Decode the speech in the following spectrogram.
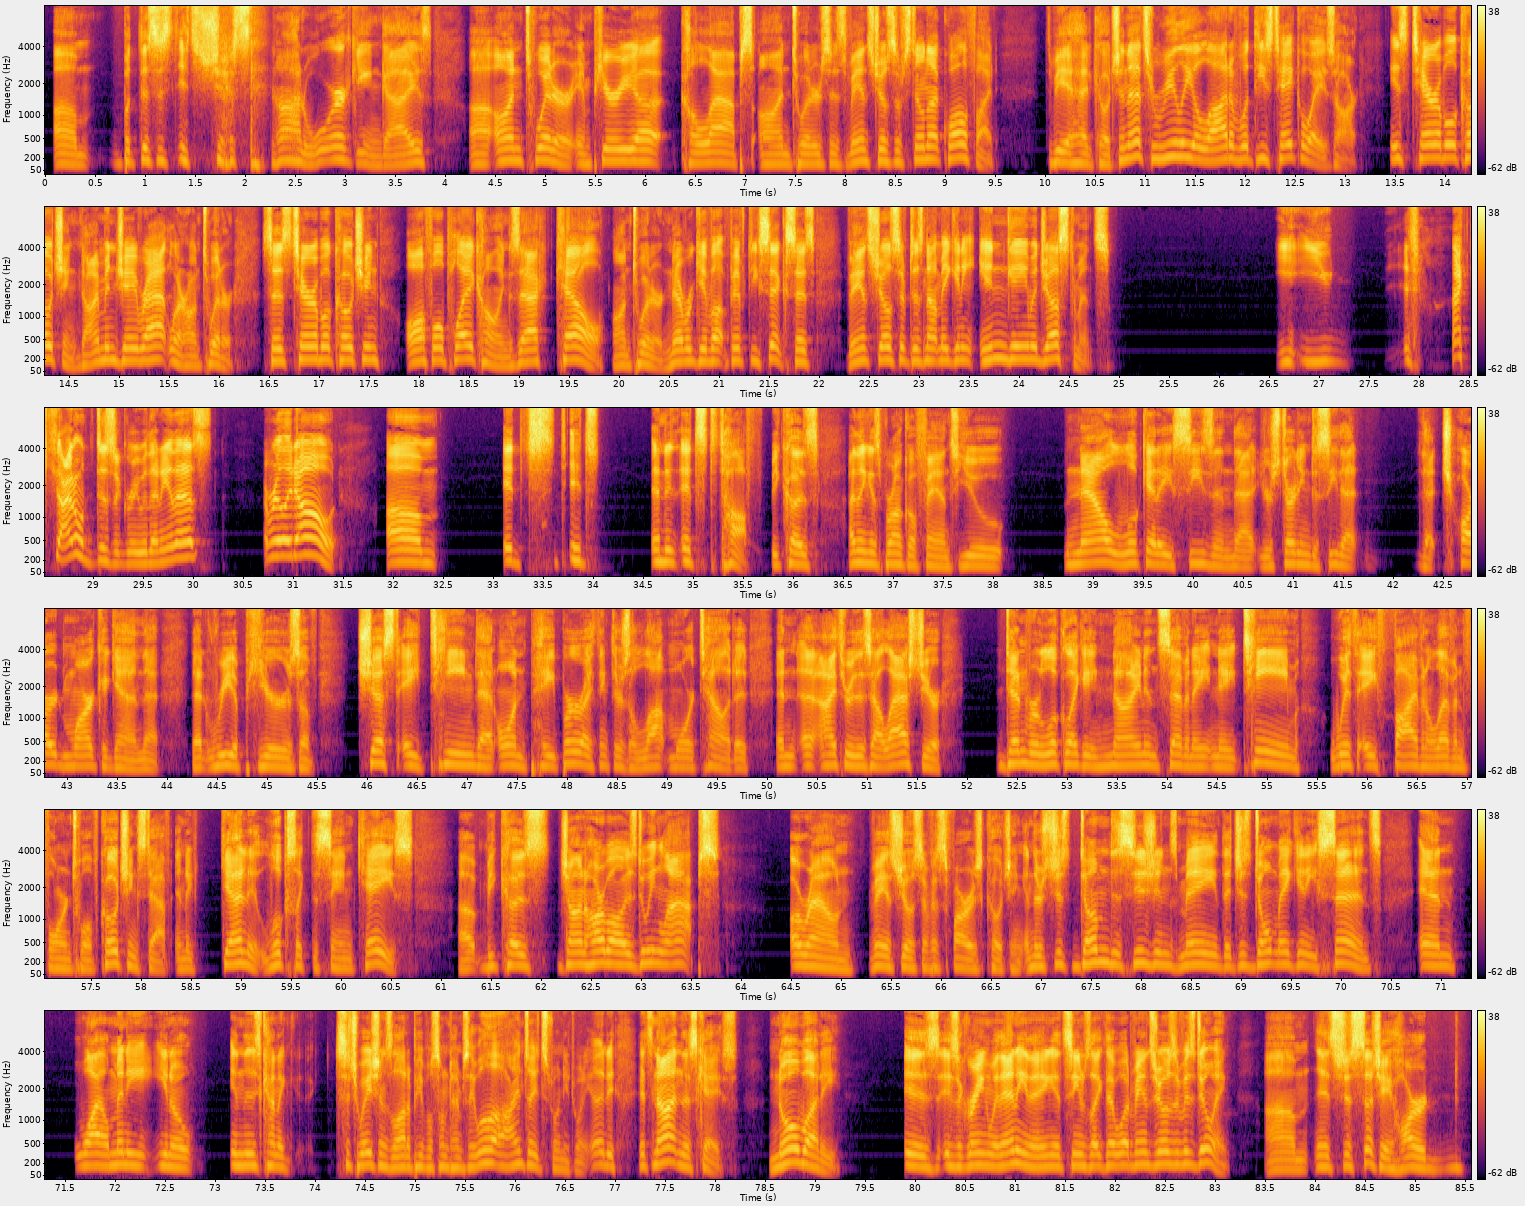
Um, but this is it's just not working, guys. Uh, on Twitter, Imperia Collapse on Twitter says Vance Joseph still not qualified to be a head coach. And that's really a lot of what these takeaways are is terrible coaching. Diamond J Rattler on Twitter says terrible coaching, awful play calling. Zach Kell on Twitter, never give up 56, says Vance Joseph does not make any in-game adjustments. You, you I, I don't disagree with any of this. I really don't. Um, it's it's and it, it's tough because I think as Bronco fans, you now look at a season that you're starting to see that that charred mark again that that reappears of just a team that on paper I think there's a lot more talented and uh, I threw this out last year Denver looked like a 9 and 7 8 and 8 team with a 5 and 11 4 and 12 coaching staff and again it looks like the same case uh, because John Harbaugh is doing laps around Vance Joseph as far as coaching. And there's just dumb decisions made that just don't make any sense. And while many, you know, in these kind of situations, a lot of people sometimes say, well, hindsight's 2020. It's not in this case. Nobody is is agreeing with anything. It seems like that what Vance Joseph is doing. Um, it's just such a hard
